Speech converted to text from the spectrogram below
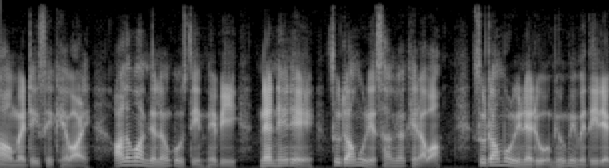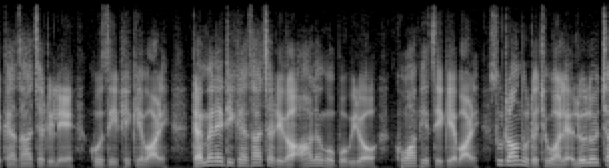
လောက်အောင်ပဲတိတ်ဆိတ်ခဲ့ပါတယ်အားလုံးကမျက်လုံးကိုစီမှိပြီးနဲ့နေတဲ့စူတောင်းမှုတွေဆောင်ရွက်ခဲ့တာပါစူတောင်းမှုတွေနဲ့တူအမျိုးမေမသိတဲ့ခန်းစားချက်တွေလည်းကိုစီဖြစ်ခဲ့ပါတယ်ဒါမဲ့လည်းဒီခန်းစားချက်တွေကအားလုံးကိုပို့ပြီးတော့ခွန်အားဖြစ်စေခဲ့ပါတယ်စူတောင်းသူတချို့ကလည်းအလိုလိုကျ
